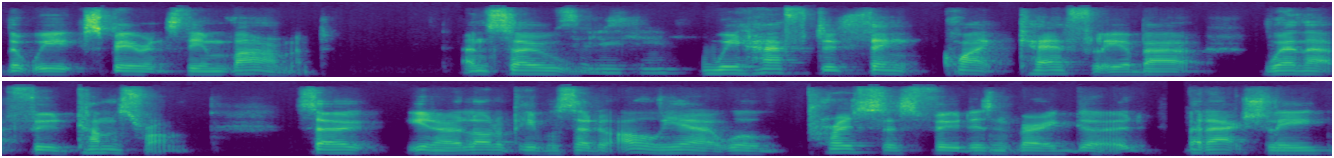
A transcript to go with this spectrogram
that we experience the environment. And so Absolutely. we have to think quite carefully about where that food comes from. So, you know, a lot of people said, oh, yeah, well, processed food isn't very good. But actually,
